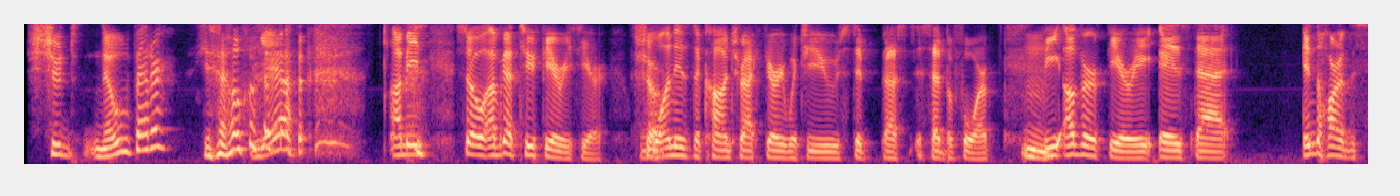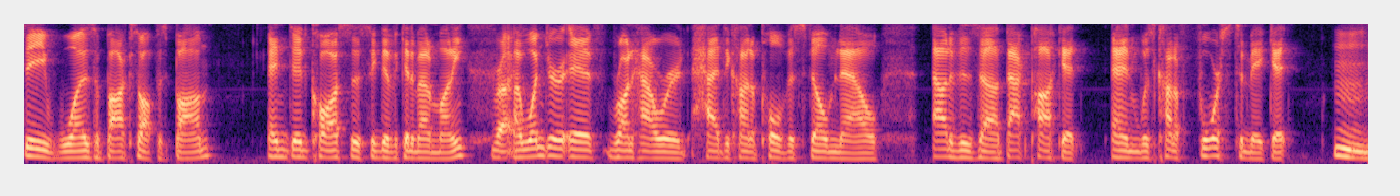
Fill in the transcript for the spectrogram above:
should know better, you know? Yeah. I mean, so I've got two theories here. Sure. One is the contract theory, which you st- uh, said before. Hmm. The other theory is that In the Heart of the Sea was a box office bomb and did cost a significant amount of money. Right. I wonder if Ron Howard had to kind of pull this film now out of his uh, back pocket and was kind of forced to make it Hmm.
